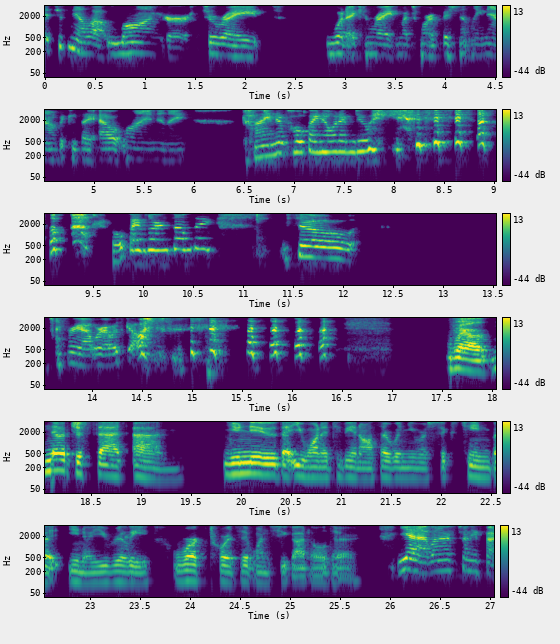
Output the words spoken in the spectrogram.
It took me a lot longer to write what I can write much more efficiently now because I outline and I kind of hope I know what I'm doing. hope I've learned something. So I forgot where I was going. well, no, just that um, you knew that you wanted to be an author when you were 16, but you know, you really worked towards it once you got older. Yeah, when I was 25.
